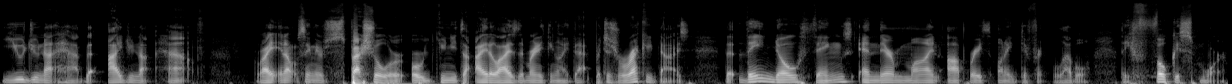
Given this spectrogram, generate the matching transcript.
you do not have, that I do not have, right? And I'm not saying they're special or, or you need to idolize them or anything like that, but just recognize that they know things and their mind operates on a different level. They focus more,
